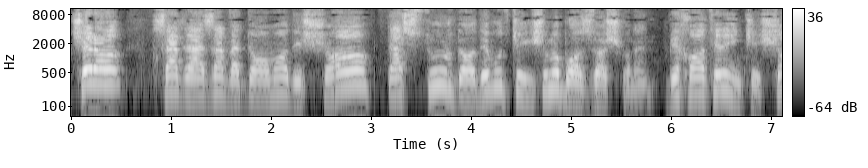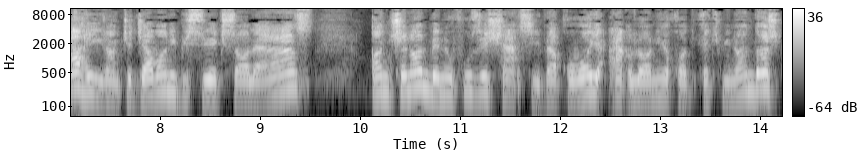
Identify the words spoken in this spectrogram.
چرا؟ صدر اعظم و داماد شاه دستور داده بود که ایشونو بازداشت کنن. به خاطر اینکه شاه ایران که جوانی 21 ساله است آنچنان به نفوذ شخصی و قوای اقلانی خود اطمینان داشت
